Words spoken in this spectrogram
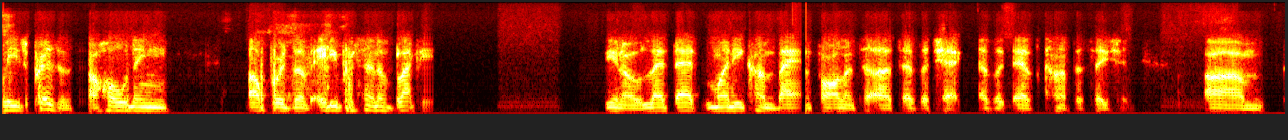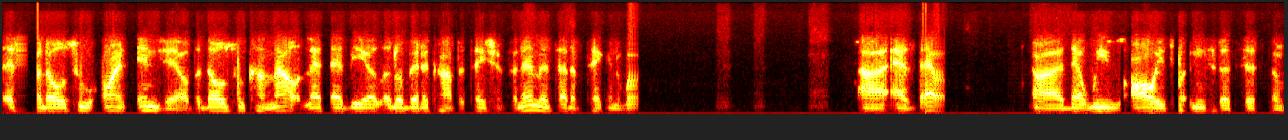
these prisons are holding upwards of eighty percent of black people. You know, let that money come back and fall into us as a check, as a, as compensation. Um, it's for those who aren't in jail, but those who come out, let that be a little bit of compensation for them instead of taking away uh, as that uh, that we've always put into the system,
